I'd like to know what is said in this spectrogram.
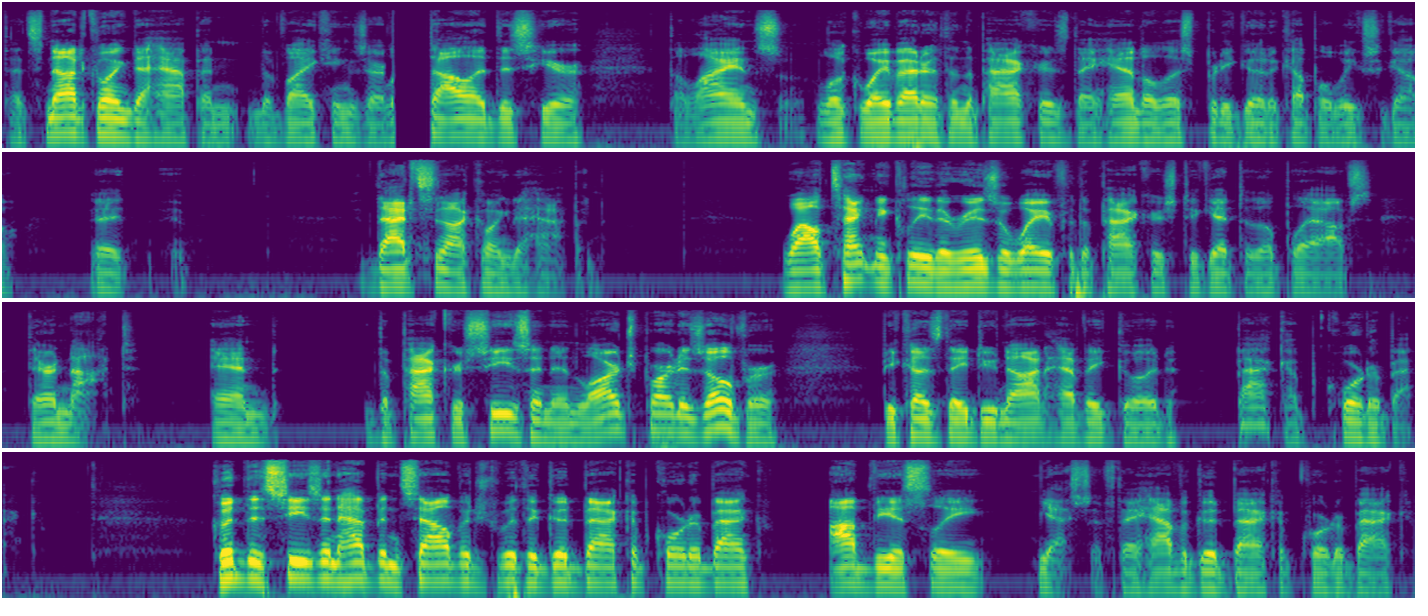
That's not going to happen. The Vikings are solid this year. The Lions look way better than the Packers. They handled us pretty good a couple weeks ago. It, it, that's not going to happen. While technically there is a way for the Packers to get to the playoffs, they're not. And the Packers season in large part is over because they do not have a good backup quarterback. Could this season have been salvaged with a good backup quarterback? Obviously, yes. If they have a good backup quarterback,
